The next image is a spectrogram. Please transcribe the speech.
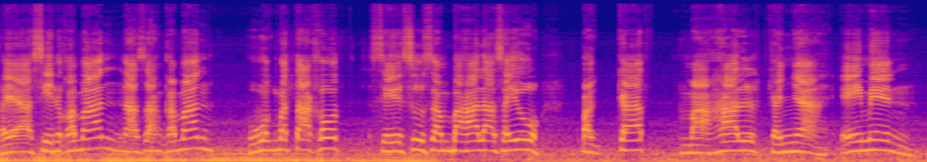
Kaya sino ka man, nasaan ka man, huwag matakot. Si Jesus ang bahala sa iyo pagkat mahal kanya. Amen.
